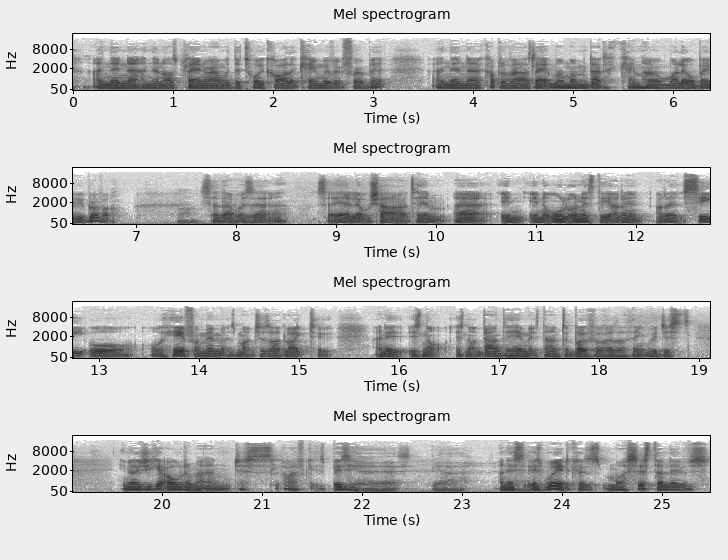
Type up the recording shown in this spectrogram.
and then uh, and then I was playing around with the toy car that came with it for a bit, and then a couple of hours later, my mum and dad came home with my little baby brother. So that was a so yeah, a little shout out to him. Uh, in in all honesty, I don't I don't see or or hear from him as much as I'd like to, and it, it's not it's not down to him. It's down to both of us. I think we're just, you know, as you get older, man, just life gets busy, Yes. Yeah. and it's it's weird because my sister lives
